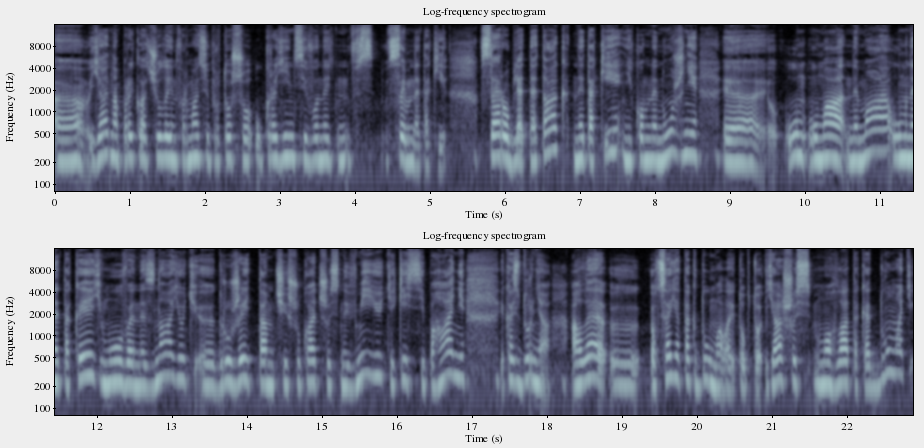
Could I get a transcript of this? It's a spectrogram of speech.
е, я, наприклад, чула інформацію про те, що українці вони всім не такі. Все роблять не так, не такі, нікому не нужні. Е, ум, ума нема, ум не такий, мови не знають, е, дружить там чи шукати щось не вміють, якісь ці погані, якась дурня. Але оце я так думала. Тобто я щось могла таке думати,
